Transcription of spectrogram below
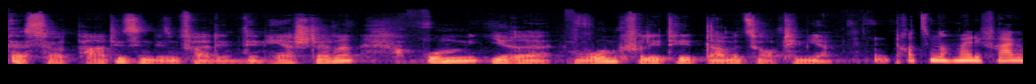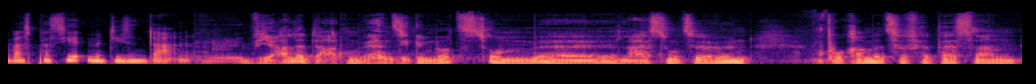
äh, Third Parties, in diesem Fall den, den Hersteller, um ihre Wohnqualität damit zu optimieren trotzdem nochmal die Frage, was passiert mit diesen Daten? Wie alle Daten werden sie genutzt, um äh, Leistung zu erhöhen, Programme zu verbessern,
